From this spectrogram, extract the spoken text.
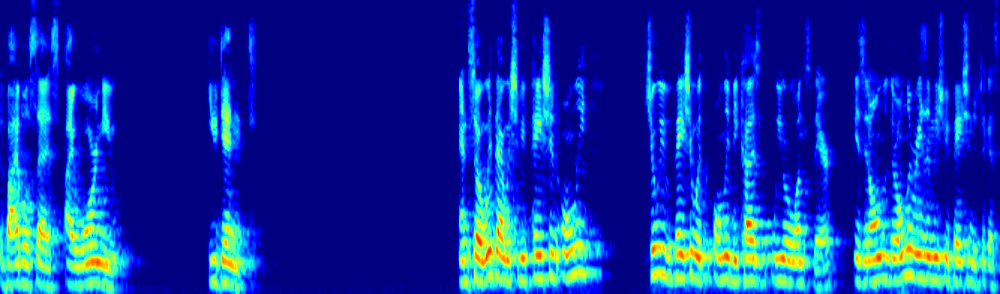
the Bible says, I warn you, you didn't. And so, with that, we should be patient only. Should we be patient with only because we were once there? Is it only the only reason we should be patient is because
